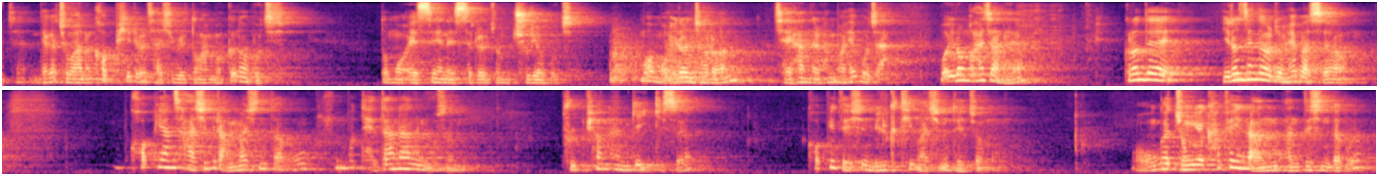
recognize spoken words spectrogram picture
이제 내가 좋아하는 커피를 40일 동안 한번 끊어보지. 또 뭐 SNS를 좀 줄여보지. 뭐, 뭐 이런저런 제한을 한번 해보자. 뭐 이런 거 하잖아요. 그런데 이런 생각을 좀 해봤어요. 커피 한 40일 안 마신다고 무슨 뭐 대단한 무슨 불편한 게 있겠어요? 커피 대신 밀크티 마시면 되죠. 뭐. 뭐 온갖 종류의 카페인을 안, 안 드신다고요?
